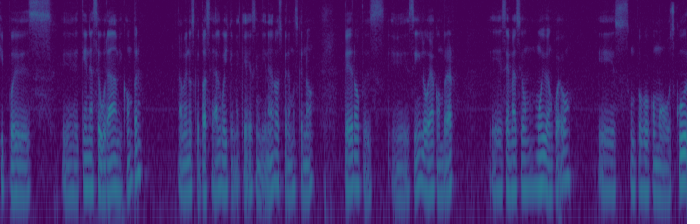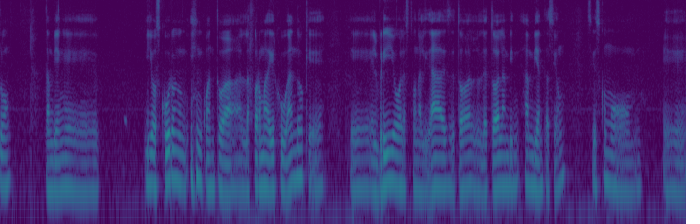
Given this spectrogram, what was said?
y pues eh, tiene asegurada mi compra. A menos que pase algo y que me quede sin dinero, esperemos que no. Pero pues eh, sí, lo voy a comprar. se me hace un muy buen juego. Es un poco como oscuro. También y oscuro en, cuanto a la forma de ir jugando, que eh, el brillo, las tonalidades de toda, de toda la ambientación, si es como eh,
